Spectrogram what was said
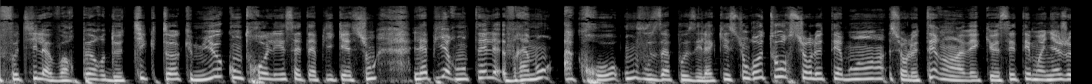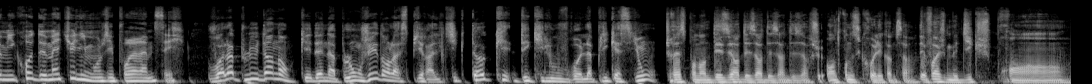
Faut-il avoir peur de TikTok, mieux contrôler cette application? L'appli rend-elle vraiment accro? On vous a posé la question. Retour sur le témoin, sur le terrain avec ces témoignages au micro de Mathieu Limongi pour RMC. Voilà plus d'un an qu'Eden a plongé dans la spirale TikTok. Dès qu'il ouvre l'application, je reste pendant des heures, des heures, des heures, des heures. Je suis en train de scroller comme ça. Des fois, je me dis que je prends,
